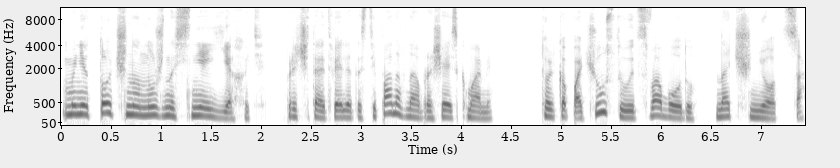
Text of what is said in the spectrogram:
«Мне точно нужно с ней ехать», — причитает Виолетта Степановна, обращаясь к маме. «Только почувствует свободу. Начнется».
